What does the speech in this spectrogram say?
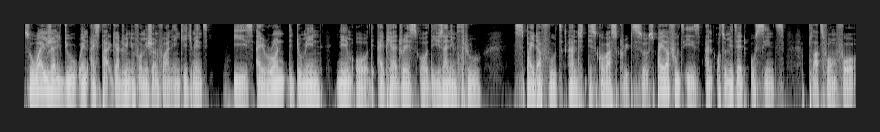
So what I usually do when I start gathering information for an engagement is I run the domain name or the IP address or the username through Spiderfoot and Discover scripts. So Spiderfoot is an automated OSINT platform for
